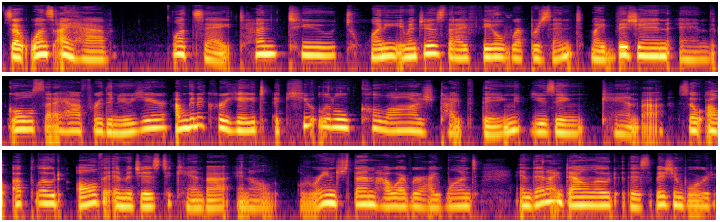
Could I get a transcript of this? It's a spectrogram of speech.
So once I have let's say 10 to 20 images that I feel represent my vision and the goals that I have for the new year, I'm going to create a cute little collage type thing using Canva. So I'll upload all the images to Canva and I'll arrange them however I want. And then I download this vision board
